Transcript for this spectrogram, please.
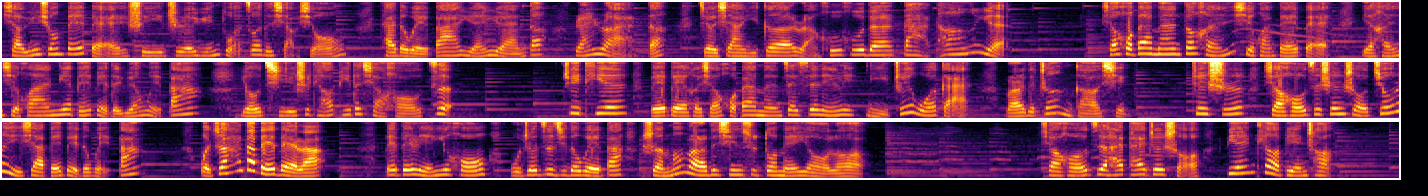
小云熊北北是一只云朵做的小熊，它的尾巴圆圆的、软软的，就像一个软乎乎的大汤圆。小伙伴们都很喜欢北北，也很喜欢捏北北的圆尾巴，尤其是调皮的小猴子。这天，北北和小伙伴们在森林里你追我赶，玩得正高兴。这时，小猴子伸手揪了一下北北的尾巴，我抓到北北了。北北脸一红，捂着自己的尾巴，什么玩的心思都没有了。小猴子还拍着手，边跳边唱：“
